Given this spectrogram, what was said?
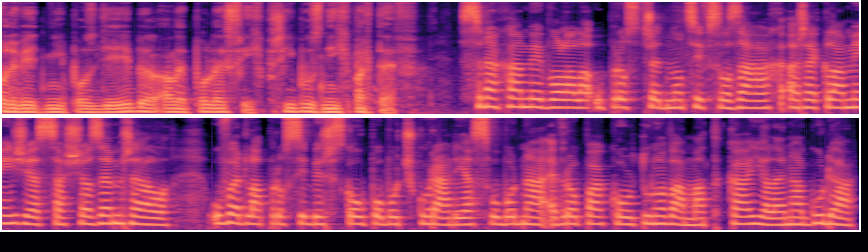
O dvě dní později byl ale podle svých příbuzných mrtev. Snacha mi volala uprostřed noci v slzách a řekla mi, že Saša zemřel. Uvedla pro sibirskou pobočku Rádia Svobodná Evropa Koltunova matka Jelena Guda.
